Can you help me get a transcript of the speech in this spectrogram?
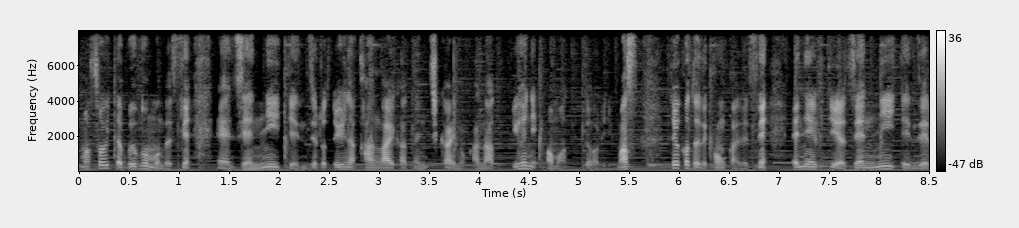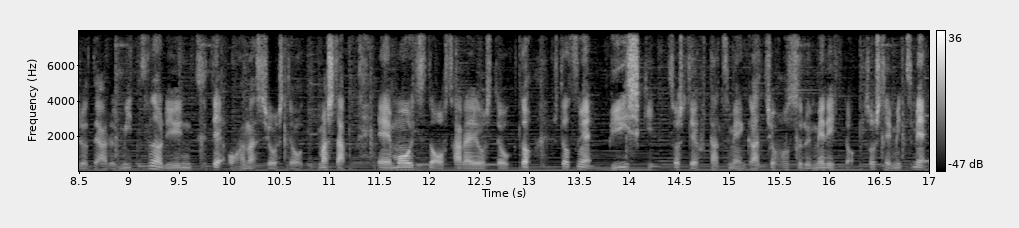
まあ、そういった部分もですね、えー、全2.0というような考え方に近いのかなというふうに思っております。ということで今回ですね、NFT は全2.0である3つの理由についてお話をしておきました。えー、もう一度おさらいをしておくと、1つ目、美意識、そして2つ目、ガチホするメリット、そして3つ目、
